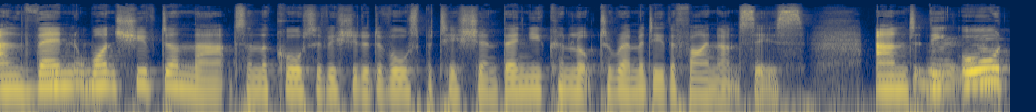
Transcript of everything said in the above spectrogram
And then once you've done that and the court have issued a divorce petition, then you can look to remedy the finances. And the Right, or- now-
